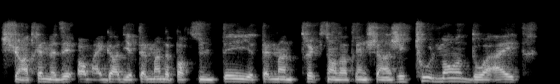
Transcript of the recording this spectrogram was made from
je suis en train de me dire, oh my God, il y a tellement d'opportunités, il y a tellement de trucs qui sont en train de changer. Tout le monde doit être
